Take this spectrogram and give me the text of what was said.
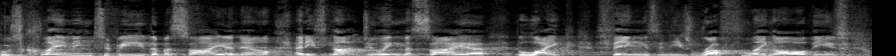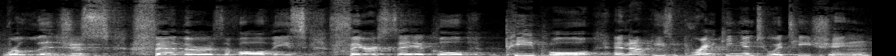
who's claiming to be the Messiah now, and he's not doing Messiah like things, and he's ruffling all these religious feathers of all these Pharisaical people, and now he's breaking into a teaching.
